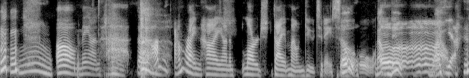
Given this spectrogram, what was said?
Mm. Oh man. So I'm I'm riding high on a large diet Mountain Dew today. So Oh, Mountain Dew. uh, Wow. Yeah.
